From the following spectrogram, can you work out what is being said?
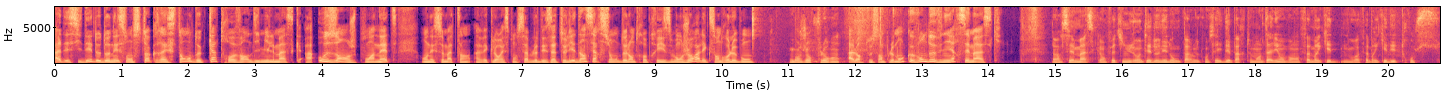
a décidé de donner son stock restant de 90 000 masques à osange.net. On est ce matin avec le responsable des ateliers d'insertion de l'entreprise. Bonjour Alexandre Lebon. Bonjour Florent. Alors tout simplement, que vont devenir ces masques? Alors ces masques, en fait, ils nous ont été donnés donc par le conseil départemental et on va en fabriquer, on va fabriquer des trousses.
